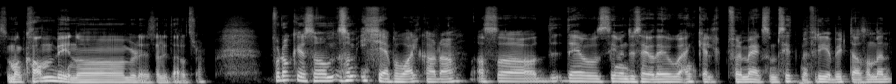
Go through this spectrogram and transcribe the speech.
så man kan begynne å vurdere seg litt der òg, tror jeg. For dere som, som ikke er på wildcard, da. Altså, det er jo, Simen, du sier jo det er jo enkelt for meg som sitter med frie bytter, sånn, men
